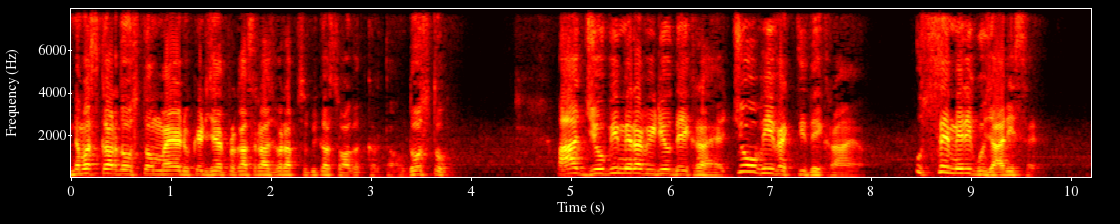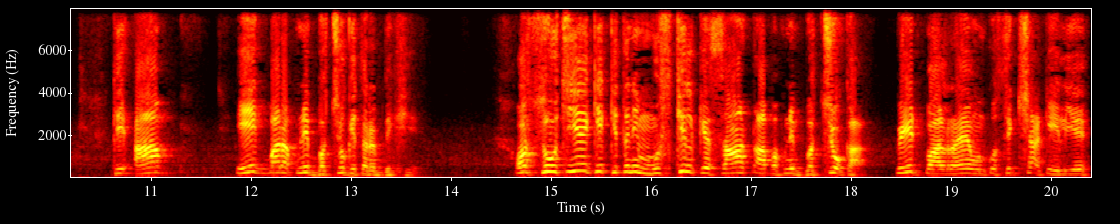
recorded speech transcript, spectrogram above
नमस्कार दोस्तों, मैं एडवोकेट जयप्रकाश राजभर आप सभी का स्वागत करता हूँ। दोस्तों, आज जो भी मेरा वीडियो देख रहा है, जो भी व्यक्ति देख रहा है, उससे मेरी गुजारिश है कि आप एक बार अपने बच्चों की तरफ़ देखिए और सोचिए कि कितनी मुश्किल के साथ आप अपने बच्चों का पेट पाल रहे हैं, उनको शिक्षा के लिए,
